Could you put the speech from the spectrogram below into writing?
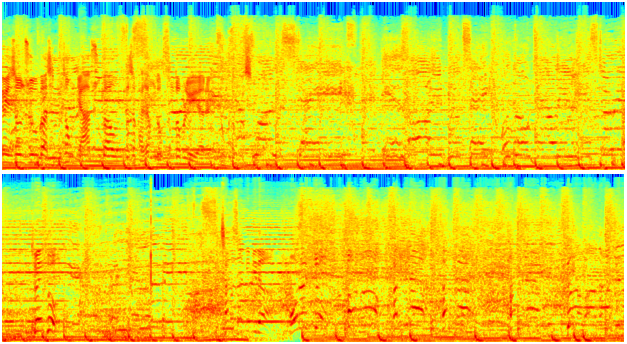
박혜민 선수가 삼성 야수 가운데서 가장 높은 WAR을 기록하고 있습니다. 트웬투 장상입니다. 오른쪽 커너 갑니다. 갑니다. 갑니다. 넘어갑니다.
